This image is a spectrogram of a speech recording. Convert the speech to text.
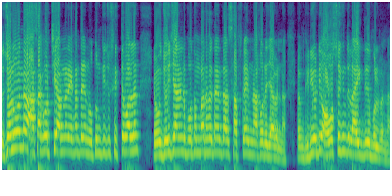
তো চলুন বন্ধুরা, আশা করছি আপনারা এখান থেকে নতুন কিছু শিখতে পারলেন এবং যদি চ্যানেলে প্রথমবার হয়ে থাকেন সাবস্ক্রাইব না করে যাবেন না। এবং ভিডিওটি অবশ্যই কিন্তু লাইক দিতে ভুলবেন না।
